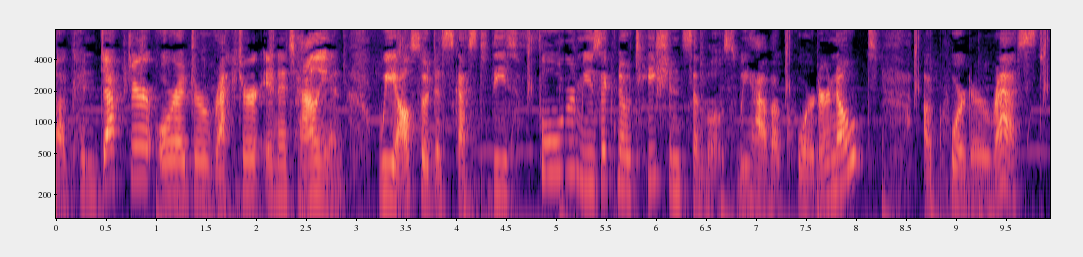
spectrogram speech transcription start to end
a conductor, or a director in Italian. We also discussed these four music notation symbols. We have a quarter note, a quarter rest,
